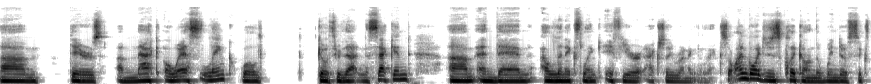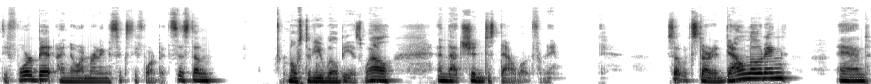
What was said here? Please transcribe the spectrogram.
Um, there's a Mac OS link. We'll go through that in a second. Um, and then a Linux link if you're actually running Linux. So I'm going to just click on the Windows 64-bit. I know I'm running a 64-bit system. Most of you will be as well. And that should just download for me. So it started downloading and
